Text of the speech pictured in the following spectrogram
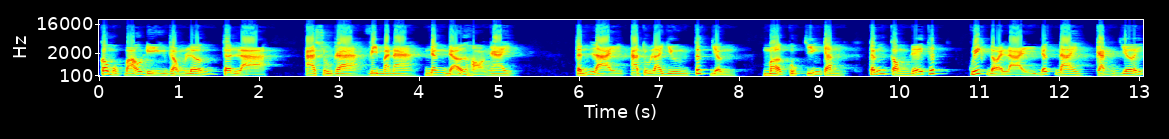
có một bảo điện rộng lớn tên là Asura Vimana nâng đỡ họ ngay. Tỉnh lại Atula Dương tức giận, mở cuộc chiến tranh, tấn công đế thích, quyết đòi lại đất đai, cảnh giới.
